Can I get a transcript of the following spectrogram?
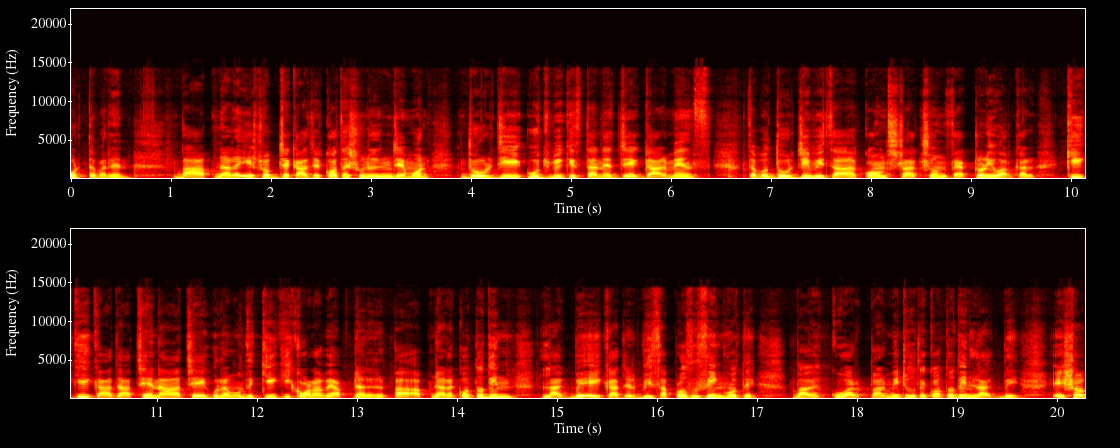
করতে পারেন। বা আপনারা এসব যে কাজের কথা শুনলেন, যেমন দর্জি উজবেকিস্তানের যে গার্মেন্টস তারপর দর্জি ভিসা কনস্ট্রাকশন ফ্যাক্টরি ওয়ার্কার কী কী কাজ আছে, না আছে, এগুলোর মধ্যে কী কী করাবে আপনাদের বা আপনারা কতদিন লাগবে এই কাজের ভিসা প্রসেসিং হতে? বা ওয়ার্ক পারমিট হতে কতদিন লাগবে? এসব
